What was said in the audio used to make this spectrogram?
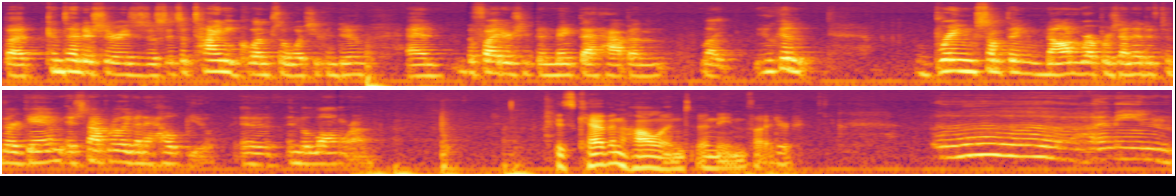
But contender series is just it's a tiny glimpse of what you can do, and the fighters who can make that happen, like who can bring something non-representative to their game, it's not really going to help you uh, in the long run. Is Kevin Holland a meme fighter? Uh, I mean,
